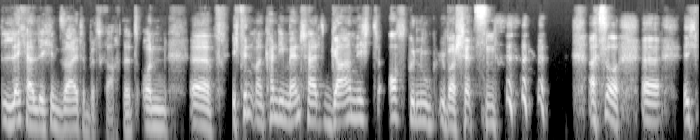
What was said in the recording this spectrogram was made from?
lächerlichen Seite betrachtet. Und äh, ich finde, man kann die Menschheit gar nicht oft genug überschätzen. also äh, ich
